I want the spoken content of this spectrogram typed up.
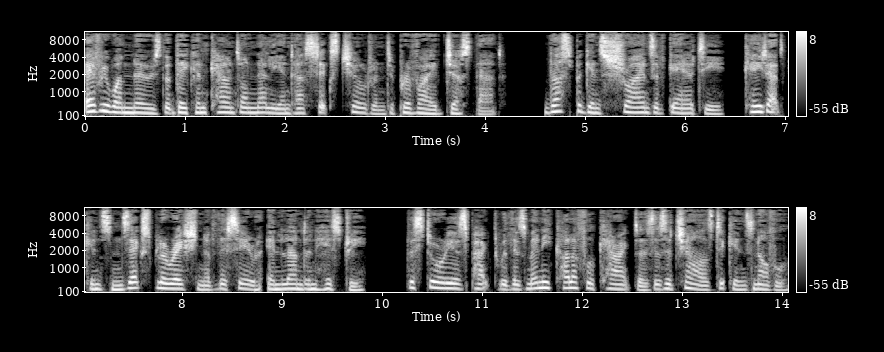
Everyone knows that they can count on Nellie and her six children to provide just that. Thus begins Shrines of Gaiety, Kate Atkinson's exploration of this era in London history. The story is packed with as many colourful characters as a Charles Dickens novel.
